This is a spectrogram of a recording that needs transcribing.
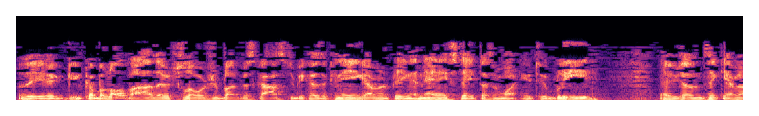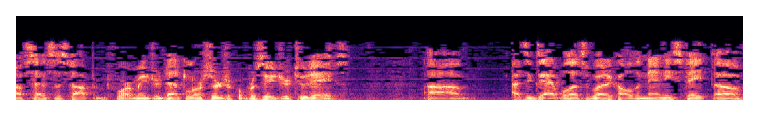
the ginkgo biloba, which lowers your blood viscosity because the Canadian government, being a nanny state, doesn't want you to bleed. He doesn't think you have enough sense to stop it before a major dental or surgical procedure, two days. Uh, as example, that's what I call the nanny state of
